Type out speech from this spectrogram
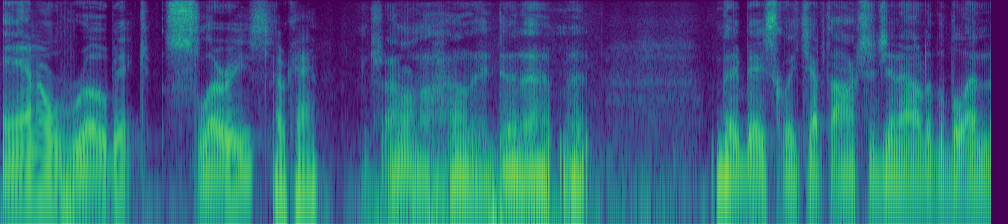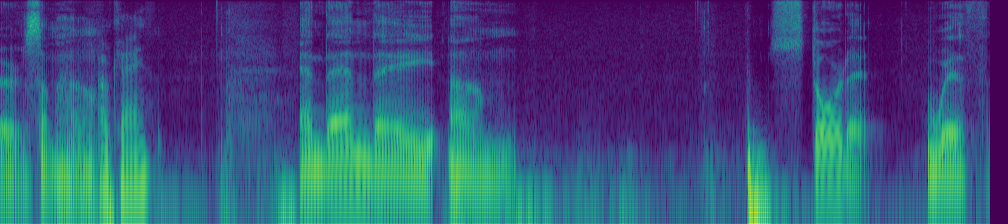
anaerobic slurries. Okay. So I don't know how they did that, but they basically kept oxygen out of the blender somehow. Okay. And then they um, stored it with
